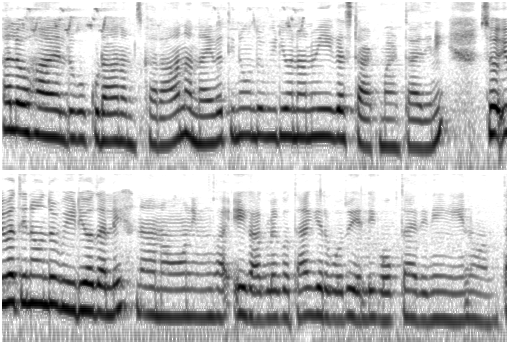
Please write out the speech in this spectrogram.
ಹಲೋ ಹಾಯ್ ಎಲ್ರಿಗೂ ಕೂಡ ನಮಸ್ಕಾರ. ನನ್ನ ಇವತ್ತಿನ ಒಂದು ವಿಡಿಯೋ ನಾನು ಈಗ ಸ್ಟಾರ್ಟ್ ಮಾಡ್ತಾ ಇದ್ದೀನಿ. ಸೊ ಇವತ್ತಿನ ಒಂದು ವಿಡಿಯೋದಲ್ಲಿ ನಾನು ನಿಮ್ಗೆ ಈಗಾಗಲೇ ಗೊತ್ತಾಗಿರ್ಬೋದು ಎಲ್ಲಿಗೆ ಹೋಗ್ತಾ ಇದ್ದೀನಿ, ಏನು ಅಂತ.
